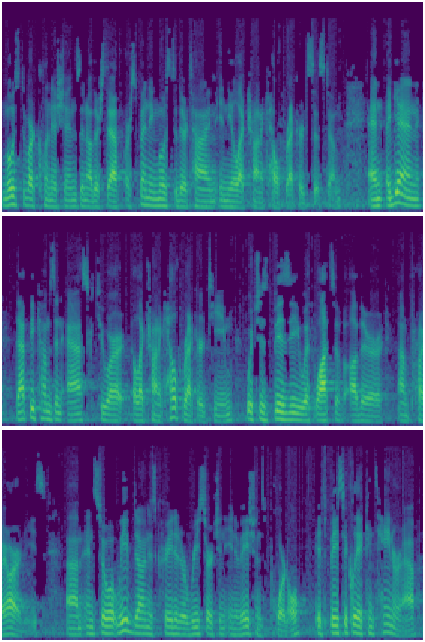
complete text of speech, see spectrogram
most of our clinicians and other staff are spending most of their time in the electronic health record system. And again, that becomes an ask to our electronic health record team, which is busy with lots of other um, priorities. Um, and so what we've done is created a research and innovations portal. It's basically a container app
